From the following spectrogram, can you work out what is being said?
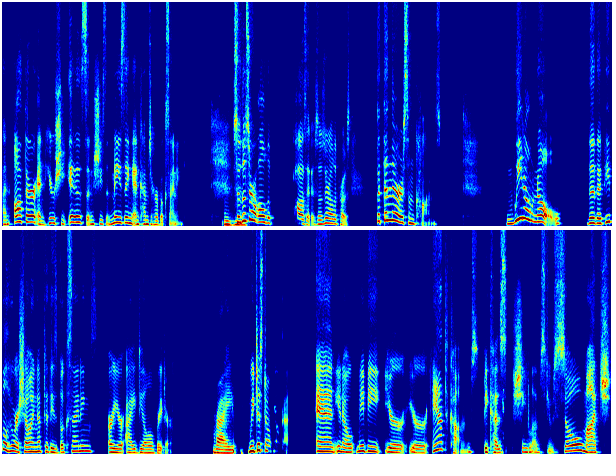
an author and here she is and she's amazing and come to her book signing Mm-hmm. So those are all the positives, those are all the pros. But then there are some cons. We don't know that the people who are showing up to these book signings are your ideal reader. Right. We just don't know that. And you know, maybe your your aunt comes because she loves you so much.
